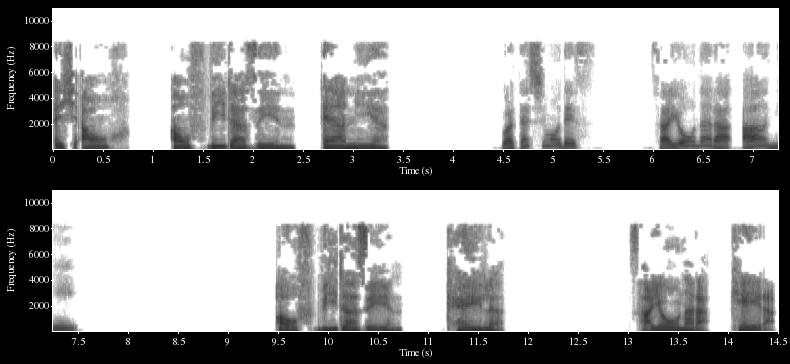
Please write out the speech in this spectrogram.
Ich auch. Auf Wiedersehen, Ernie. 私もです。さようなら、アーニー。Auf Wiedersehen, Keile. さようなら、ケイラ。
